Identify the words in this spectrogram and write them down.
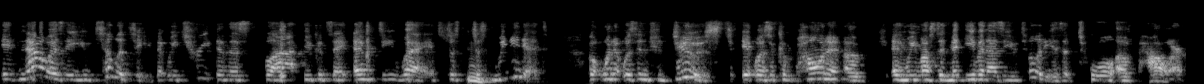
It now is a utility that we treat in this flat, you could say, empty way. It's just, mm. just we need it. But when it was introduced, it was a component of, and we must admit, even as a utility, is a tool of power.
